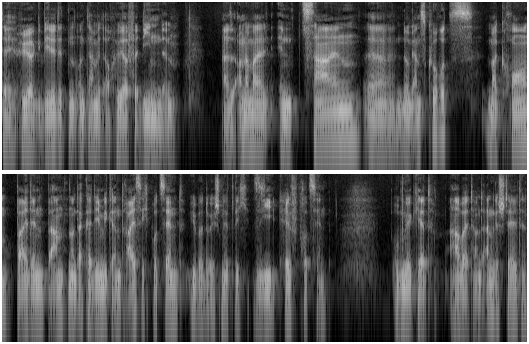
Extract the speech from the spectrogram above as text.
der höher gebildeten und damit auch höher verdienenden. Also auch nochmal in Zahlen, äh, nur ganz kurz, Macron bei den Beamten und Akademikern 30 Prozent überdurchschnittlich, sie 11 Prozent. Umgekehrt Arbeiter und Angestellte,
